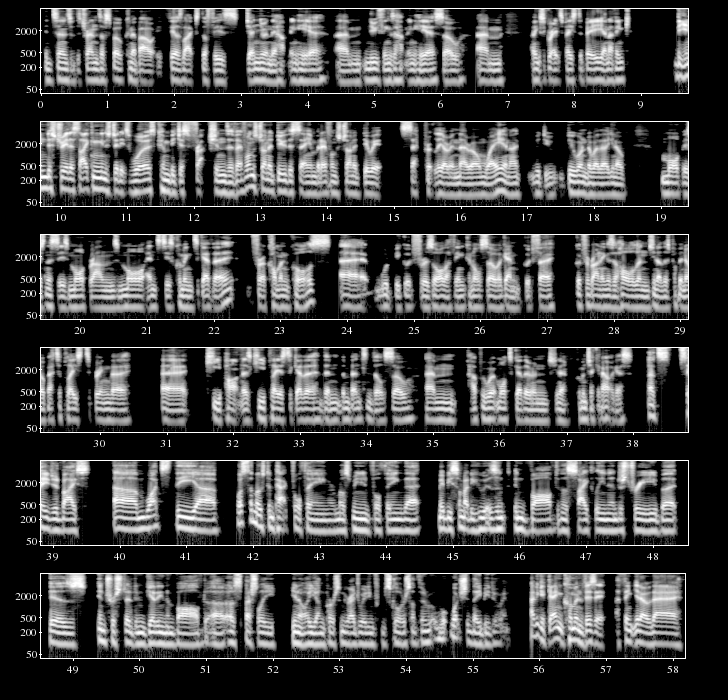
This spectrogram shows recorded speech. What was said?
in terms of the trends I've spoken about, it feels like stuff is genuinely happening here. Um, new things are happening here. So, um, I think it's a great space to be. And I think the industry, the cycling industry at its worst can be just fractions of everyone's trying to do the same, but everyone's trying to do it separately or in their own way. And I, we do, do wonder whether, you know, more businesses, more brands, more entities coming together for a common cause uh, would be good for us all, I think, and also again good for good for branding as a whole. And you know, there's probably no better place to bring the uh, key partners, key players together than than Bentonville. So um, how can we work more together and you know come and check it out? I guess that's sage advice. Um, what's the uh, what's the most impactful thing or most meaningful thing that maybe somebody who isn't involved in the cycling industry but is interested in getting involved, uh, especially, you know, a young person graduating from school or something, w- what should they be doing? I think again, come and visit. I think, you know, they're,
